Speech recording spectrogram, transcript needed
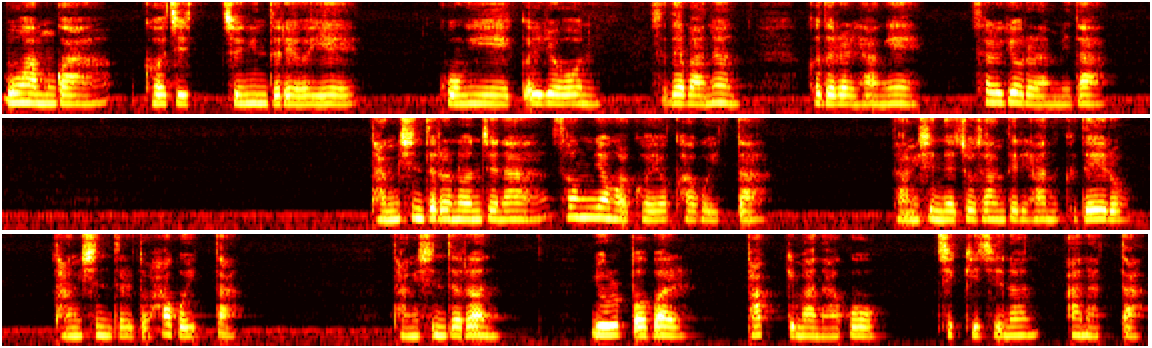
모함과 거짓 증인들에 의해 공의에 끌려온 스데반은 그들을 향해 설교를 합니다. 당신들은 언제나 성령을 거역하고 있다. 당신네 조상들이 한 그대로 당신들도 하고 있다. 당신들은 율법을 받기만 하고 지키지는 않았다.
